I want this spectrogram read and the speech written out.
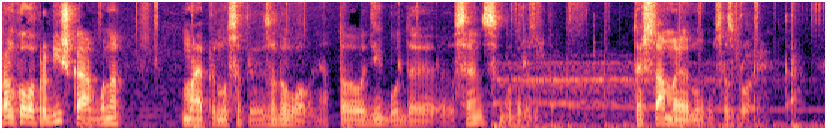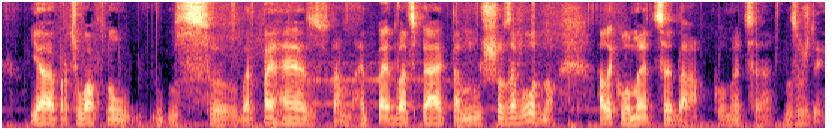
ранкова пробіжка, вона має приносити задоволення. Тоді буде сенс, буде результат. Те ж саме ну, зі зброєю. Я працював ну, з РПГ, з там, ГП-25, там, ну, що завгодно. Але кулемет це да, кулемет це назавжди.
